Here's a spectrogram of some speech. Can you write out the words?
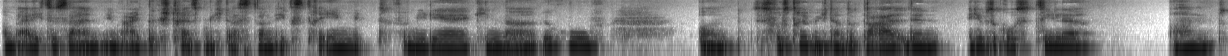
um ehrlich zu sein, im Alltag stresst mich das dann extrem mit Familie, Kinder, Beruf. Und das frustriert mich dann total, denn ich habe so große Ziele und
